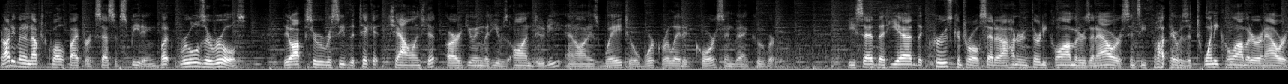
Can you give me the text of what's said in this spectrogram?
Not even enough to qualify for excessive speeding, but rules are rules. The officer who received the ticket challenged it, arguing that he was on duty and on his way to a work related course in Vancouver. He said that he had the cruise control set at 130 kilometers an hour since he thought there was a 20 kilometer an hour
